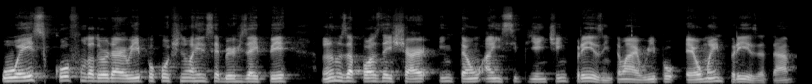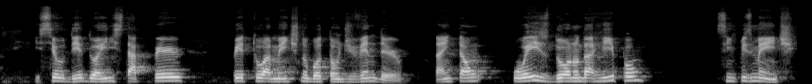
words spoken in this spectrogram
o ex-cofundador da Ripple continua a receber XRP anos após deixar, então, a incipiente empresa. Então, a Ripple é uma empresa, tá? E seu dedo ainda está perpetuamente no botão de vender, tá? Então, o ex-dono da Ripple, simplesmente,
